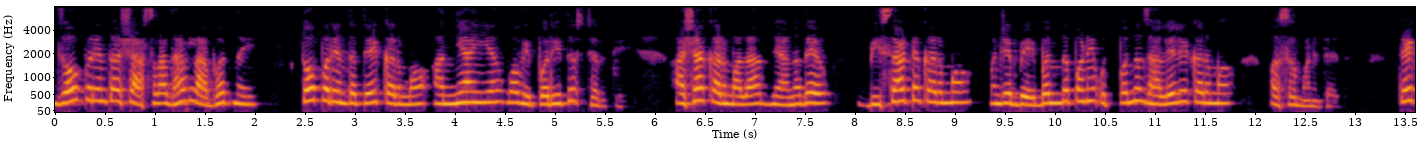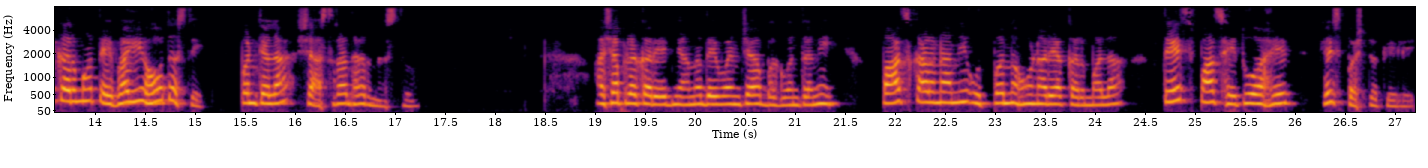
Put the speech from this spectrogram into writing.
जोपर्यंत शास्त्राधार लाभत नाही तोपर्यंत ते कर्म अन्याय्य व विपरीतच ठरते. अशा कर्माला ज्ञानदेव बिसाट कर्म म्हणजे बेबंदपणे उत्पन्न झालेले कर्म असं म्हणतात. ते कर्म तेव्हाही होत असते पण त्याला शास्त्राधार नसतो. अशा प्रकारे ज्ञानदेवांच्या भगवंतांनी पाच कारणांनी उत्पन्न होणाऱ्या कर्माला तेच पाच हेतू आहेत हे स्पष्ट केले.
